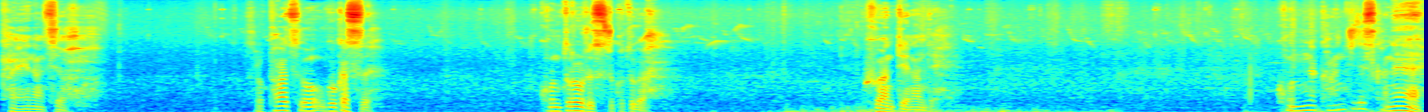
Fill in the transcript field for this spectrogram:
大変なんですよ。そのパーツを動かすコントロールすることが不安定なんで。こんな感じですかね。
